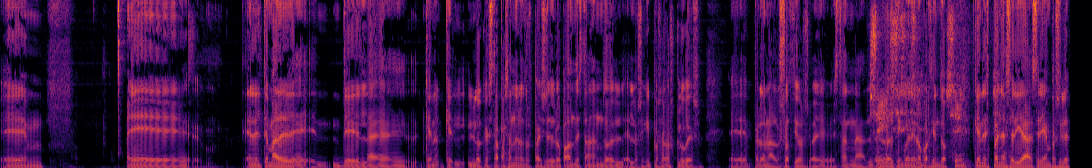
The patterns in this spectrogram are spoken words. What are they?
Eh, eh, en el tema de, de la- que, que lo que está pasando en otros países de Europa donde están dando el- los equipos a los clubes, eh, perdón, a los socios, eh, están al Sí, lo del sí, 51%, sí, sí. que en España sería sería imposible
